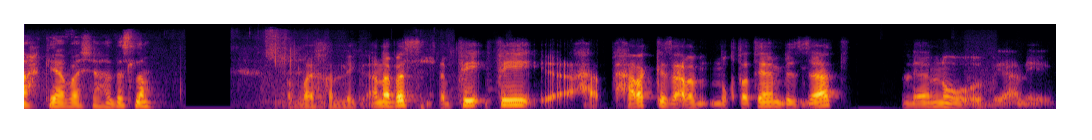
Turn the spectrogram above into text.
أحكي يا باشا هتسلم الله يخليك. أنا بس في في حركز على النقطتين بالذات لأنه يعني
